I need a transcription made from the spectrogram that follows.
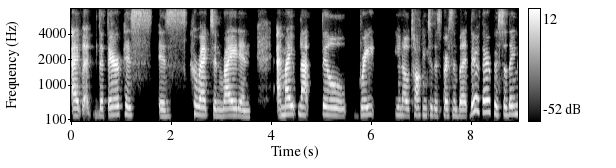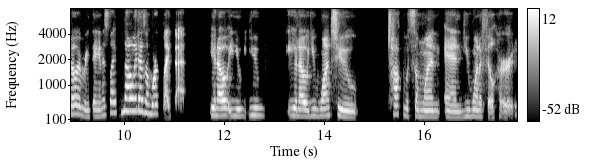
I, the therapist is correct and right. And I might not feel great, you know, talking to this person, but they're a therapist, so they know everything. And it's like, no, it doesn't work like that. You know, you, you, you know, you want to talk with someone and you want to feel heard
